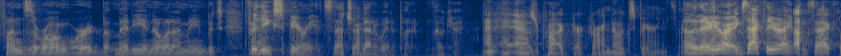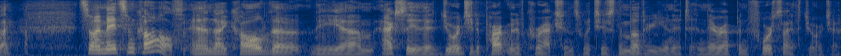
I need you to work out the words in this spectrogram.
fun's the wrong word, but maybe you know what I mean. But for yeah. the experience, that's, that's a right. better way to put it. Okay. And, and, as a product director, I know experience. Oh, there you are. Exactly right. Exactly. so I made some calls, and I called the the um, actually the Georgia Department of Corrections, which is the mother unit, and they're up in Forsyth, Georgia.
